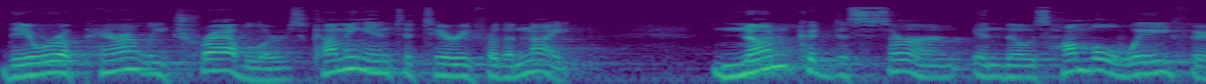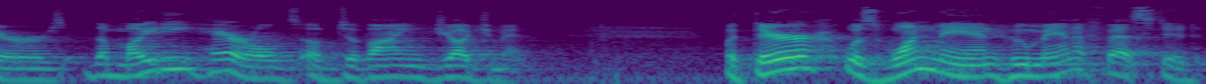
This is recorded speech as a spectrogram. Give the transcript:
They were apparently travelers coming in to tarry for the night. None could discern in those humble wayfarers the mighty heralds of divine judgment. But there was one man who manifested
